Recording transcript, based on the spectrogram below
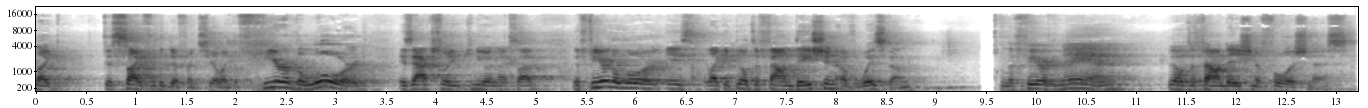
like decipher the difference here. Like the fear of the Lord is actually can you go to the next slide? The fear of the Lord is like it builds a foundation of wisdom, and the fear of man builds a foundation of foolishness.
